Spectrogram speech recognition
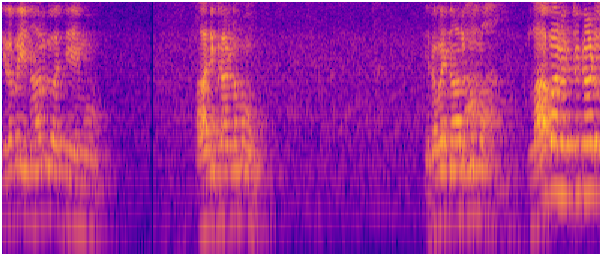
ఇరవై నాలుగో అధ్యాయము. ఆది కాండము. ఇరవై నాలుగు లాభాన్ అంటున్నాడు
